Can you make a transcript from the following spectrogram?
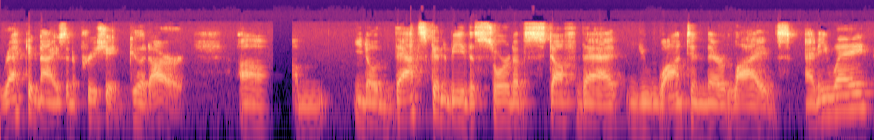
recognize and appreciate good art, um, you know, that's going to be the sort of stuff that you want in their lives anyway.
